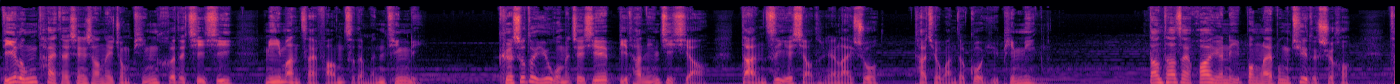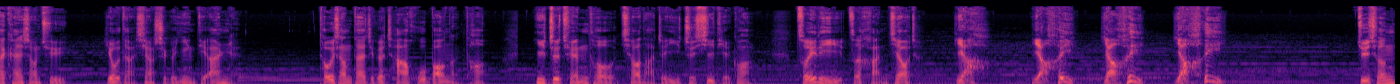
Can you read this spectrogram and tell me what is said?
迪龙太太身上那种平和的气息弥漫在房子的门厅里，可是对于我们这些比他年纪小、胆子也小的人来说，他却玩得过于拼命了。当他在花园里蹦来蹦去的时候，他看上去有点像是个印第安人。头上戴着个茶壶保暖套，一只拳头敲打着一只吸铁罐，嘴里则喊叫着“呀呀嘿呀嘿呀嘿”。据称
